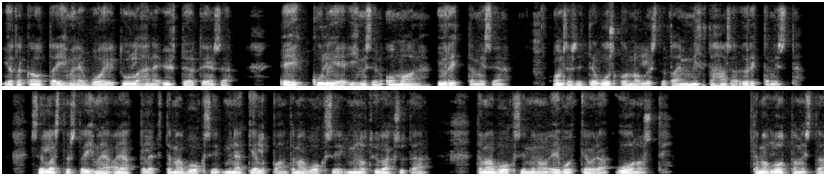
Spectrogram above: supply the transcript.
jota kautta ihminen voi tulla hänen yhteyteensä, ei kulje ihmisen oman yrittämisen, on se sitten uskonnollista tai mitä tahansa yrittämistä. Sellaista, josta ihminen ajattelee, että tämän vuoksi minä kelpaan, tämän vuoksi minut hyväksytään, tämän vuoksi minun ei voi käydä huonosti. Tämä on luottamista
